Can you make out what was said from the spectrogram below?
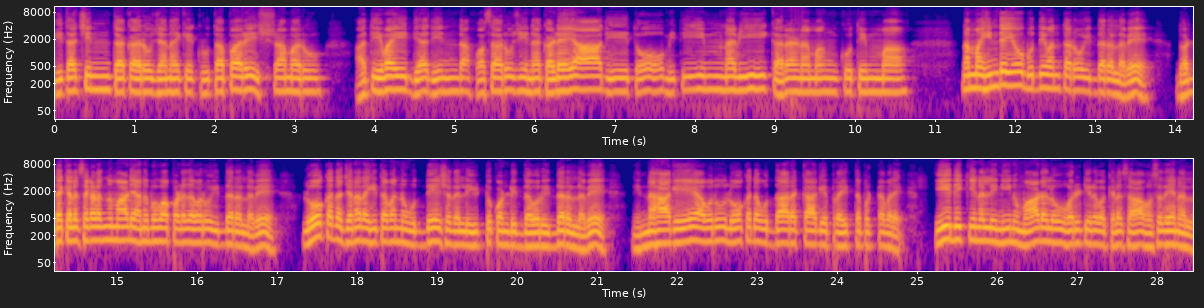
ಹಿತಚಿಂತಕರು ಜನಕ್ಕೆ ಕೃತ ಪರಿಶ್ರಮರು, ಅತಿವೈದ್ಯದಿಂದ ಹೊಸ ರುಜಿನ ಕಡೆಯಾದೀತೋ ಮಿತಿಂ ನವೀಕರಣ ಮಂಕುತಿಮ್ಮ. ನಮ್ಮ ಹಿಂದೆಯೂ ಬುದ್ಧಿವಂತರು ಇದ್ದರಲ್ಲವೇ? ದೊಡ್ಡ ಕೆಲಸಗಳನ್ನು ಮಾಡಿ ಅನುಭವ ಪಡೆದವರು ಇದ್ದರಲ್ಲವೇ? ಲೋಕದ ಜನರ ಹಿತವನ್ನು ಉದ್ದೇಶದಲ್ಲಿ ಇಟ್ಟುಕೊಂಡಿದ್ದವರು ಇದ್ದರಲ್ಲವೇ? ನಿನ್ನ ಹಾಗೆಯೇ ಅವರು ಲೋಕದ ಉದ್ಧಾರಕ್ಕಾಗಿ ಪ್ರಯತ್ನಪಟ್ಟವರೇ. ಈ ದಿಕ್ಕಿನಲ್ಲಿ ನೀನು ಮಾಡಲು ಹೊರಟಿರುವ ಕೆಲಸ ಹೊಸದೇನಲ್ಲ.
